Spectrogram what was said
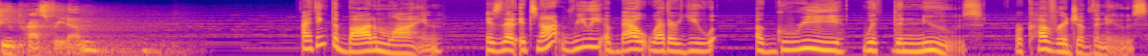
to press freedom. I think the bottom line is that it's not really about whether you agree with the news or coverage of the news.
